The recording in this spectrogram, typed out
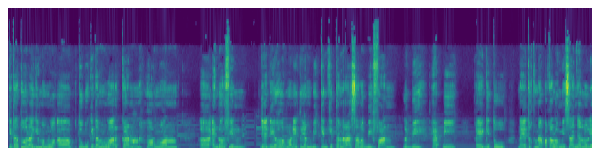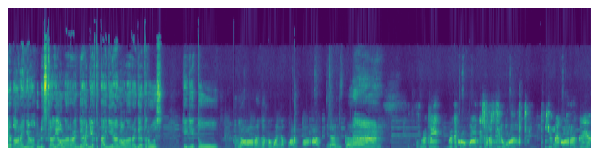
kita tuh lagi mengelu- eh, tubuh kita mengeluarkan hormon eh, endorfin jadi hormon itu yang bikin kita ngerasa lebih fun lebih happy kayak gitu nah itu kenapa kalau misalnya lu lihat orang yang udah sekali olahraga dia ketagihan olahraga terus kayak gitu Jadi olahraga tuh banyak manfaatnya guys. Nah. Berarti berarti kalau gue lagi stres di rumah, lebih baik olahraga ya?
